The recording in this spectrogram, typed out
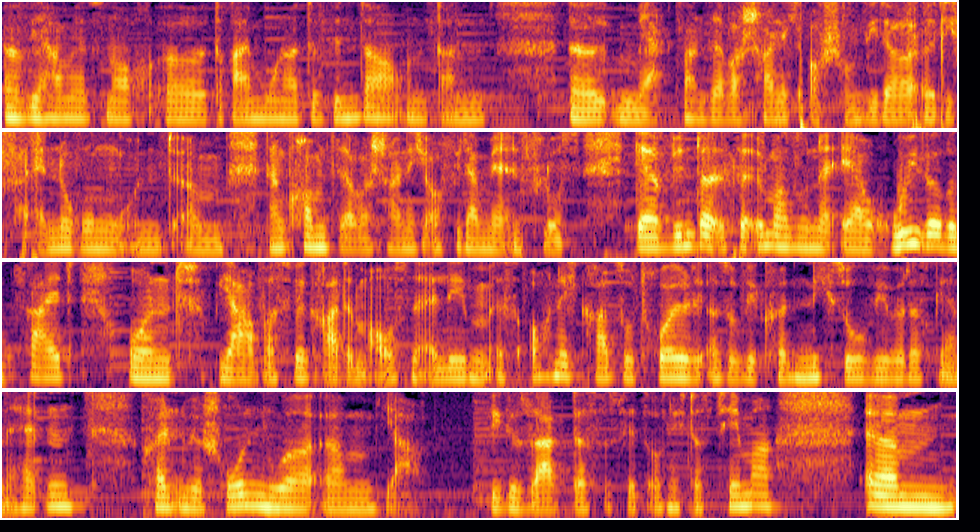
Äh, wir haben jetzt noch äh, drei Monate Winter und dann äh, merkt man sehr wahrscheinlich auch schon wieder äh, die Veränderungen und ähm, dann kommt sehr wahrscheinlich auch wieder mehr in Fluss. Der Winter ist ja immer so eine eher ruhigere Zeit und ja, was wir gerade im Außen erleben, ist auch nicht gerade so toll. Also wir können nicht so, wie wir das gerne hätten. Könnten wir schon, nur ähm, ja, wie gesagt, das ist jetzt auch nicht das Thema. Ähm,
